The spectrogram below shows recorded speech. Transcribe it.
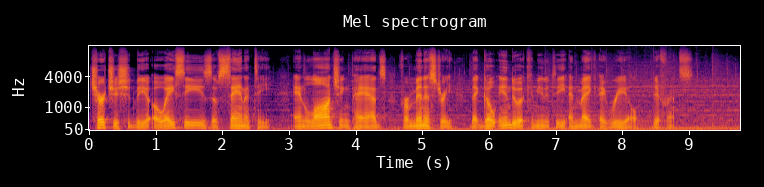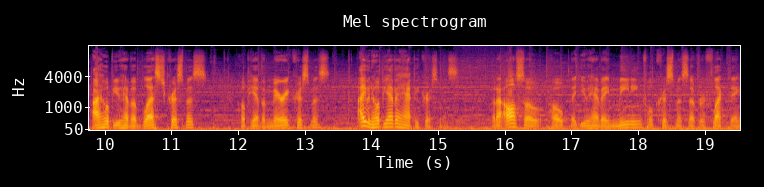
Churches should be oases of sanity and launching pads for ministry that go into a community and make a real difference. I hope you have a blessed Christmas. Hope you have a Merry Christmas. I even hope you have a Happy Christmas. But I also hope that you have a meaningful Christmas of reflecting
